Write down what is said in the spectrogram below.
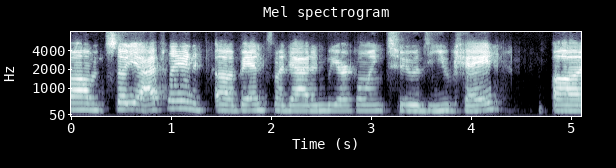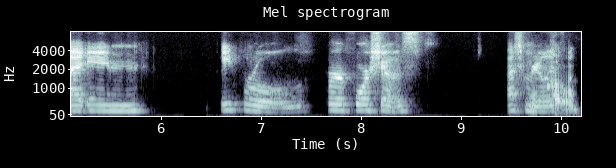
Um, so yeah, I play in a band with my dad, and we are going to the UK uh in April for four shows. That's really Wow. fun.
